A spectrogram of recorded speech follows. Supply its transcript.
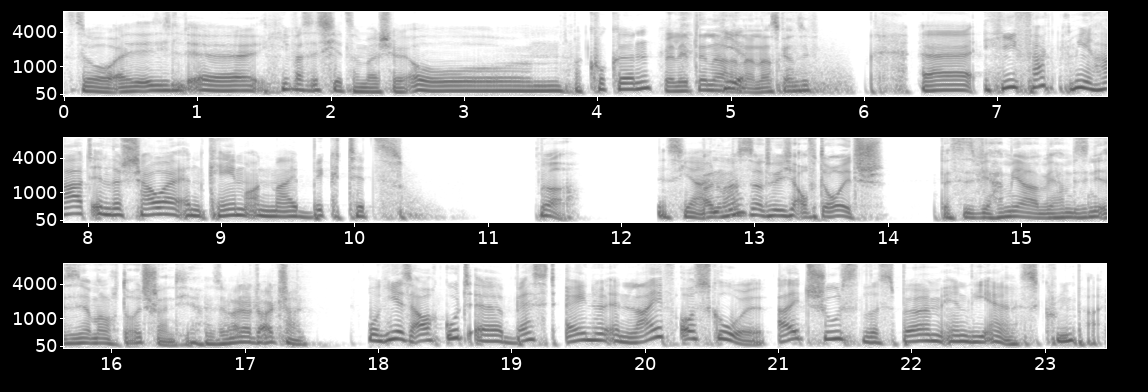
So, äh, äh, hier, was ist hier zum Beispiel? Oh, mal gucken. Wer lebt denn da Hier. an? Das Ganze? Äh, he fucked me hard in the shower and came on my big tits. Ja. Ist hier Weil du musst natürlich auf Deutsch. Das ist, wir haben ja, wir haben, wir sind, es ist ja immer noch Deutschland hier. Das ist immer Deutschland. Und hier ist auch gut, äh, best anal in life or school. I choose the sperm in the ass. Cream pie.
